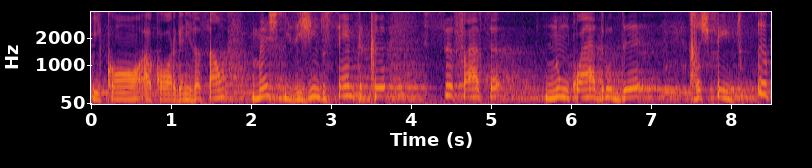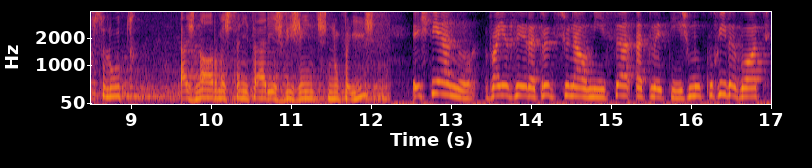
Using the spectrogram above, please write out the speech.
e com a coorganização, mas exigindo sempre que se faça num quadro de respeito absoluto às normas sanitárias vigentes no país. Este ano vai haver a tradicional missa, atletismo, corrida bote,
